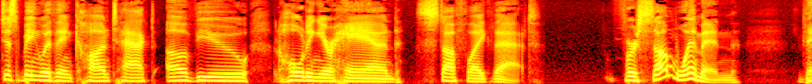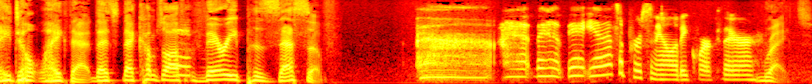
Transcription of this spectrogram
just being within contact of you, holding your hand, stuff like that. For some women, they don't like that. That's that comes off very possessive. Uh, I, that, that, yeah, that's a personality quirk there. Right.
